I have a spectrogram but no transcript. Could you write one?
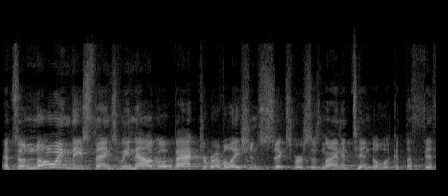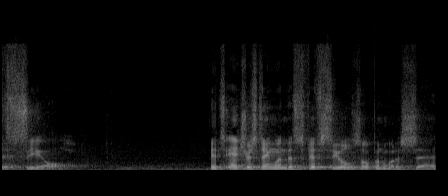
And so, knowing these things, we now go back to Revelation 6, verses 9 and 10 to look at the fifth seal. It's interesting when this fifth seal is open what is said.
